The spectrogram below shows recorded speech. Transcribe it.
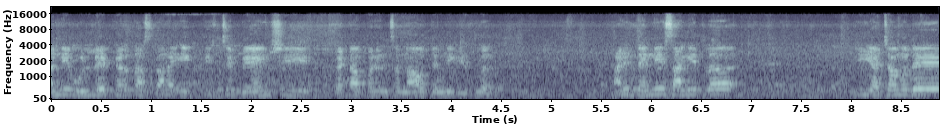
आणि उल्लेख करत असताना एकतीस ते ब्याऐंशी गटापर्यंतचं नाव त्यांनी घेतलं. आणि त्यांनी सांगितलं की याच्यामध्ये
